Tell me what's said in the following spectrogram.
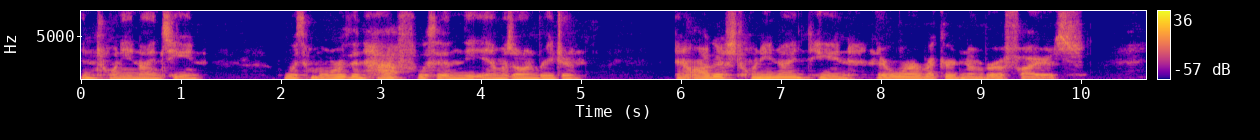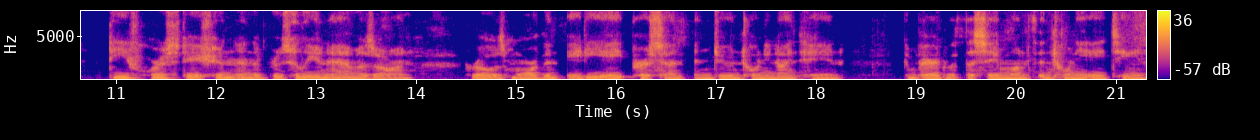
in 2019, with more than half within the Amazon region. In August 2019, there were a record number of fires. Deforestation in the Brazilian Amazon rose more than 88% in June 2019 compared with the same month in 2018.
